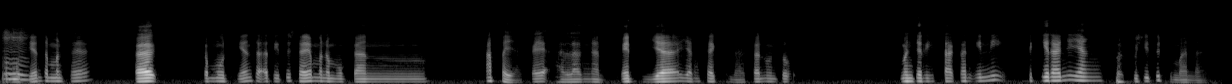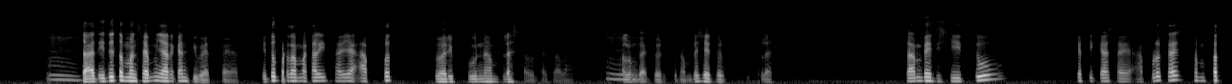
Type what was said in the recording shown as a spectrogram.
mm. kemudian teman saya eh, kemudian saat itu saya menemukan apa ya kayak halangan media yang saya gunakan untuk menceritakan ini sekiranya yang bagus itu di mana Hmm. Saat itu teman saya menyarankan di Wattpad. Itu pertama kali saya upload 2016 kalau nggak salah. Hmm. Kalau nggak 2016 ya 2017. Sampai di situ ketika saya upload saya sempat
